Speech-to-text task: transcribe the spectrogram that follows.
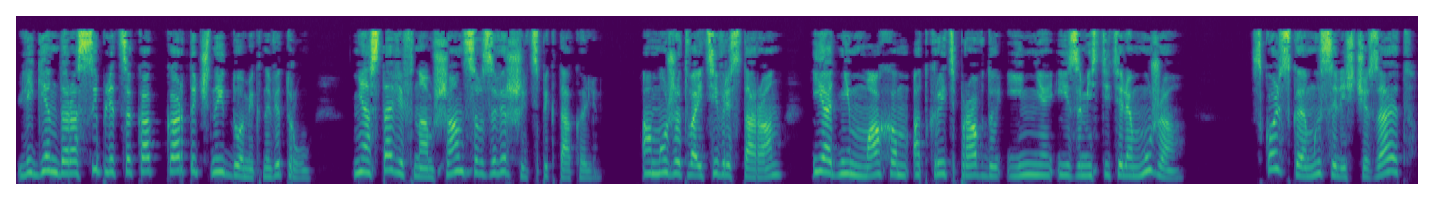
легенда рассыплется, как карточный домик на ветру, не оставив нам шансов завершить спектакль. А может, войти в ресторан и одним махом открыть правду Инне и заместителя мужа? Скользкая мысль исчезает,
